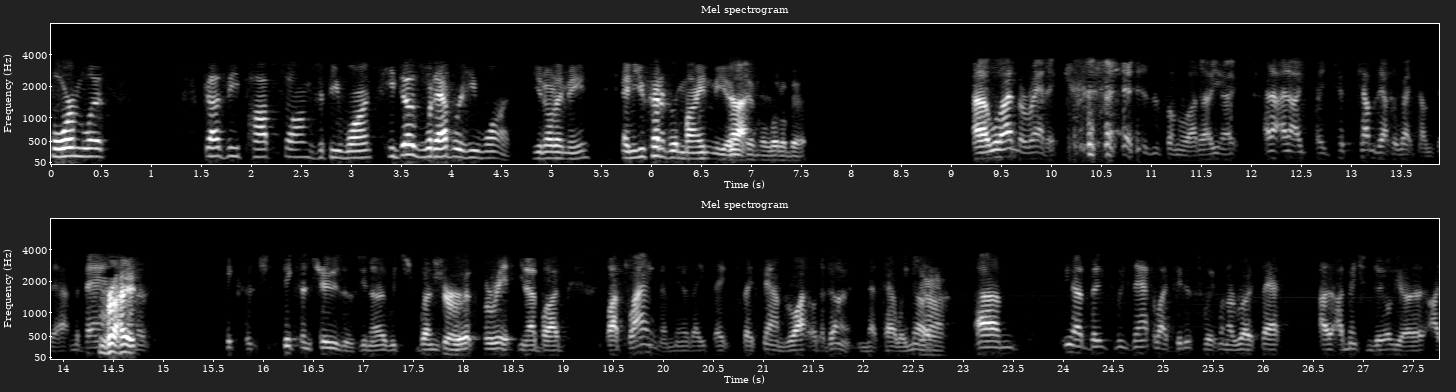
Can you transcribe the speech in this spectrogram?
formless, scuzzy pop songs if he wants. He does whatever he wants. You know what I mean? And you kind of remind me of Right. him a little bit. Uh, well, I'm erratic as a songwriter, you know, and, and I, it just comes out the way it comes out, and the band Right. kind of picks and, picks and chooses, you know, which ones Sure. work for it, you know, by by playing them. You know, they they they sound right or they don't, and that's how we know. Yeah. Um, you know, but for example, like Bittersweet, when I wrote that, I, I mentioned earlier, I,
